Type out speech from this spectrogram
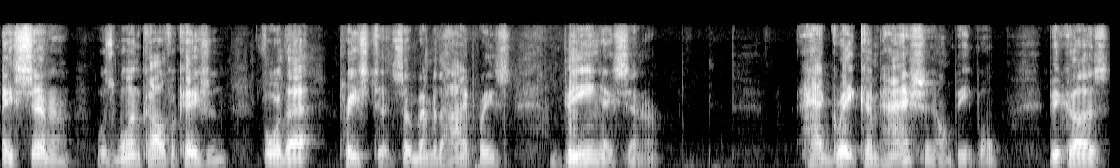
a sinner was one qualification for that priesthood. So remember the high priest, being a sinner, had great compassion on people because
